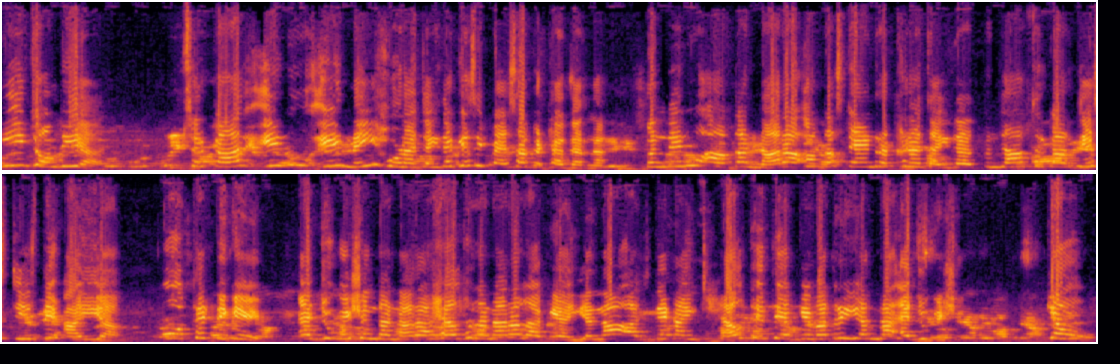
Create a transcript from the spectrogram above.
ਕੀ ਚਾਹੁੰਦੀ ਆ? ਸਰਕਾਰ ਇਹਨੂੰ ਇਹ ਨਹੀਂ ਹੋਣਾ ਚਾਹੀਦਾ ਕਿ ਅਸੀਂ ਪੈਸਾ ਇਕੱਠਾ ਕਰਨਾ। ਬੰਦੇ ਨੂੰ ਆਪਦਾ ਨਾਰਾ, ਆਪਦਾ ਸਟੈਂਡ ਰੱਖਣਾ ਚਾਹੀਦਾ। ਪੰਜਾਬ ਸਰਕਾਰ ਜਿਸ ਚੀਜ਼ ਤੇ ਆਈ ਆ, ਉਹ ਉੱਥੇ ਟਿਕੇ। ਐਜੂਕੇਸ਼ਨ ਦਾ ਨਾਰਾ ਹੈਲਥ ਦਾ ਨਾਰਾ ਲਾ ਕੇ ਆਈ ਹੈ ਨਾ ਅੱਜ ਦੇ ਟਾਈਮ 'ਚ ਹੈਲਥ ਇੱਥੇ ਅੱਗੇ ਵਧ ਰਹੀ ਹੈ ਨਾ ਐਜੂਕੇਸ਼ਨ ਕਿਉਂ?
